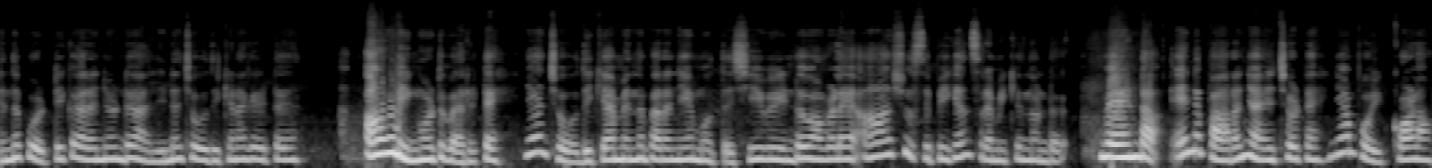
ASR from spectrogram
എന്ന് പൊട്ടിക്കരഞ്ഞുകൊണ്ട് അലീന ചോദിക്കണ കേട്ട്. അവൾ ഇങ്ങോട്ട് വരട്ടെ ഞാൻ ചോദിക്കാമെന്ന് പറഞ്ഞ് മുത്തശ്ശി വീണ്ടും അവളെ ആശ്വസിപ്പിക്കാൻ ശ്രമിക്കുന്നുണ്ട്. വേണ്ട എന്നെ പറഞ്ഞയച്ചോട്ടെ ഞാൻ പോയിക്കോളാം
